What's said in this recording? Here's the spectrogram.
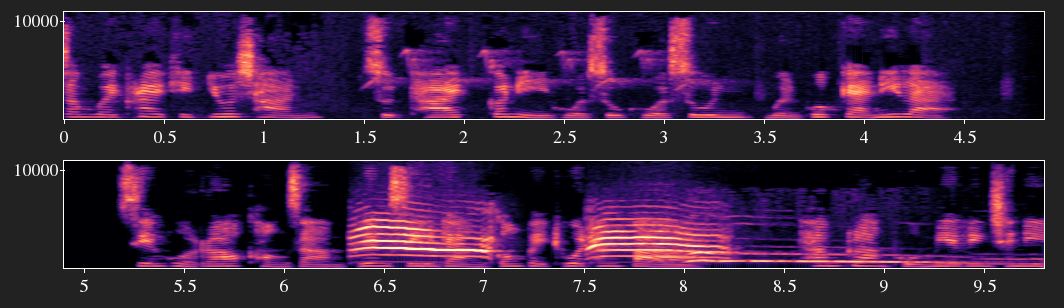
จำไว้ใครคิดยั่วฉัน สุดท้ายก็หนีหัวซุกหัวซุนเหมือนพวกแกนี่แหละ เสียงหัวเราะของสามเพื่อนซีดังก้องไปทั่วทั้งป่า ท่ามกลางผัวเมียลิงชนี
